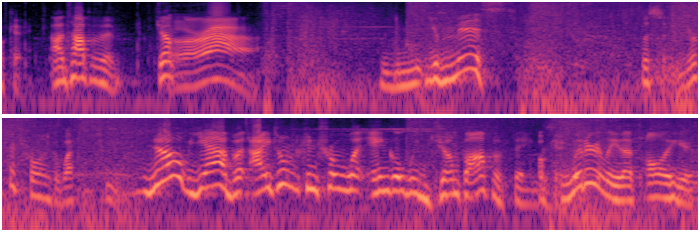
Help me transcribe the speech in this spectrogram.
Okay. On top of him. Jump. You, you missed. Listen, you're controlling the weapon too. No, yeah, but I don't control what angle we jump off of things. Okay. Literally, that's all you.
